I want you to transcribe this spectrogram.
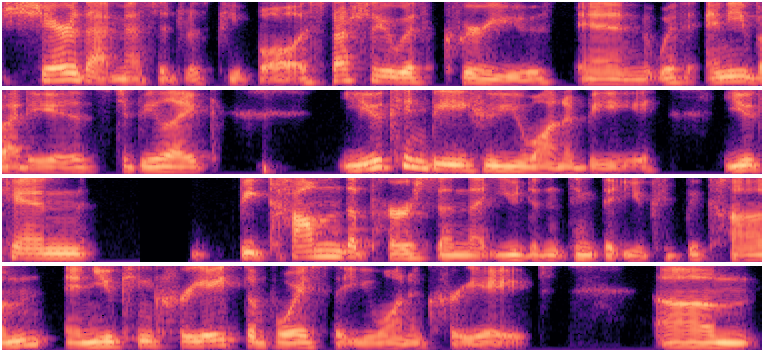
share that message with people, especially with queer youth and with anybody, is to be like, you can be who you want to be. You can become the person that you didn't think that you could become, and you can create the voice that you want to create. Um,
